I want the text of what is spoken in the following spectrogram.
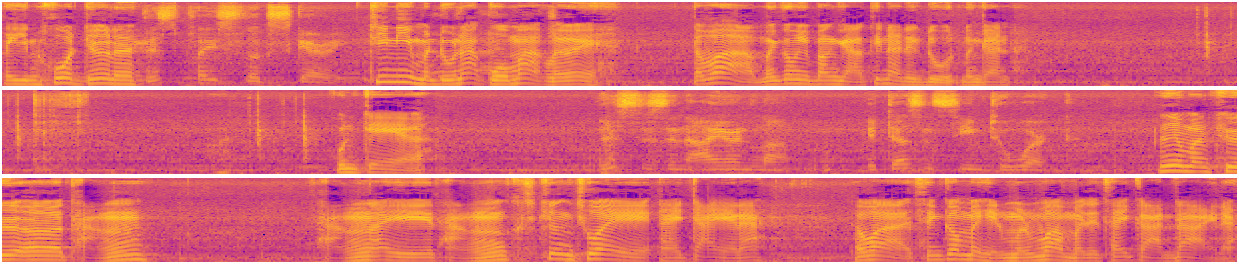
ตีนโคตรเยอะเลย This place looks scary. ที่นี่มันดูน่ากลัวมากเลย แต่ว่ามันก็มีบางอย่างที่น่าดึงดูดเหมือนกัน คุณแจเหรอ This is an iron lump. It doesn't seem to work. นี่มันคือเออถัง ถังไอ้ถังเครื่องช่วยหายใจอะนะแต่ว่าฉันก็ไม่เห็นเหมือนว่ามันจะใช้การได้นะ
